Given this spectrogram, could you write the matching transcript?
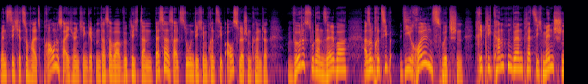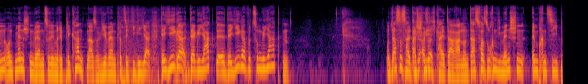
wenn es dich jetzt nochmal als braunes Eichhörnchen gibt und das aber wirklich dann besser ist als du und dich im Prinzip auslöschen könnte, würdest du dann selber, also im Prinzip die Rollen switchen. Replikanten werden plötzlich Menschen und Menschen werden zu den Replikanten. Also wir werden plötzlich die Gejag der Jäger, der Gejagte, äh, der Jäger wird zum Gejagten. Und das ist halt die also- also- Schwierigkeit daran. Und das versuchen die Menschen im Prinzip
